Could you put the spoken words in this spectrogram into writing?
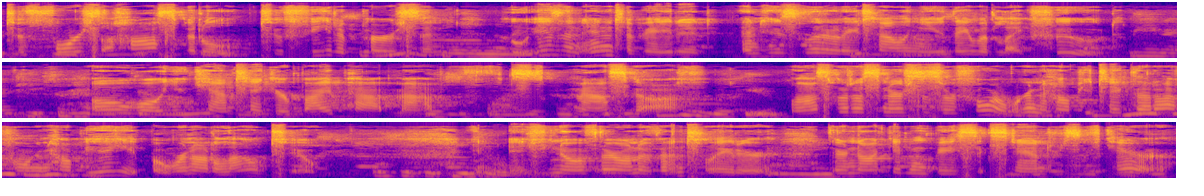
to force a hospital to feed a person who isn't intubated and who's literally telling you they would like food? Oh, well, you can't take your BiPAP mask off. Well, that's what us nurses are for. We're going to help you take that off and we're going to help you eat, but we're not allowed to. If you know, if they're on a ventilator, they're not getting basic standards of care.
